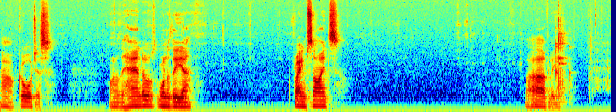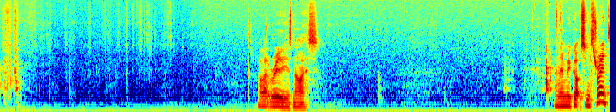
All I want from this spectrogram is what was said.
Oh, gorgeous. One of the handles, one of the uh, frame sides. Lovely. Oh, that really is nice. And then we've got some thread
